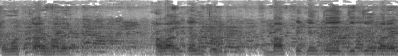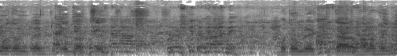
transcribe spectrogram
চমৎকার ভাবে আবার কিন্তু বাপ্পি কিন্তু এই দ্বিতীয়বারের মতন রেড দিতে যাচ্ছেন। হবে প্রথম রেডটি তার ভালো হয়নি।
